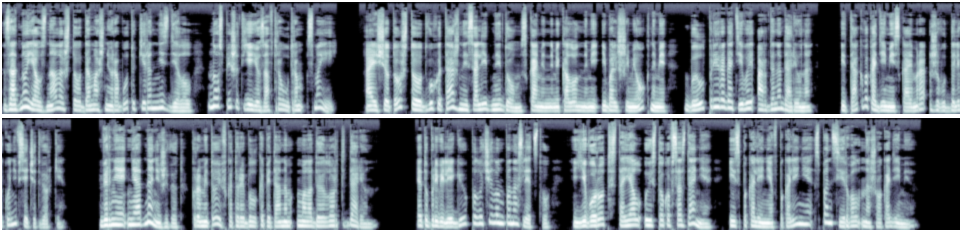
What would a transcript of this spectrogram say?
Заодно я узнала, что домашнюю работу Киран не сделал, но спишет ее завтра утром с моей. А еще то, что двухэтажный солидный дом с каменными колоннами и большими окнами был прерогативой Ардена Дариона. И так в Академии Скаймера живут далеко не все четверки. Вернее, ни одна не живет, кроме той, в которой был капитаном молодой лорд Дарион. Эту привилегию получил он по наследству. Его род стоял у истоков создания и из поколения в поколение спонсировал нашу Академию.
